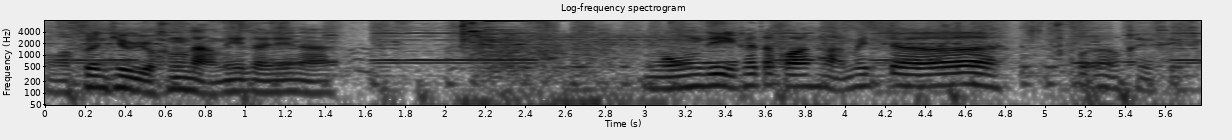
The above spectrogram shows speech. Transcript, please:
อ๋อ เพื่อนทิวอยู่ข้างหลังนี่เลยนี่นะ งงดิฆาตกรหาไม่เจอ โอเคโอเคโอเค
